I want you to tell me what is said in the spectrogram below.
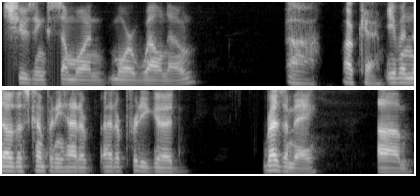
choosing someone more well known, Ah, okay. even though this company had a had a pretty good resume. Um,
